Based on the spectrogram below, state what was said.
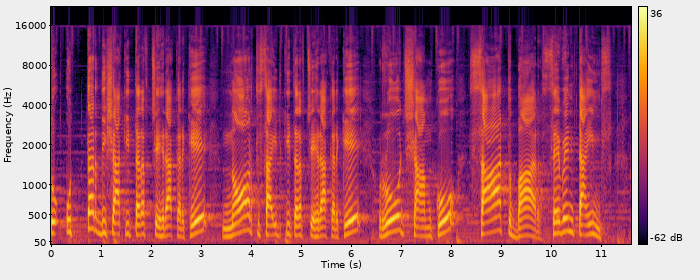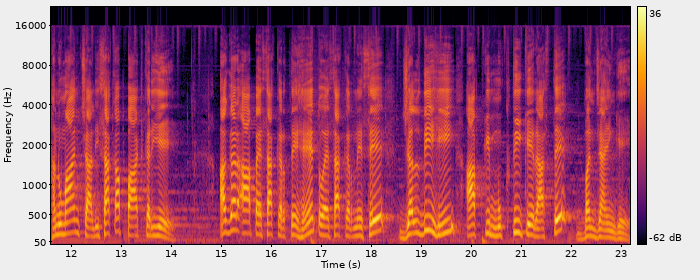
तो उत्तर दिशा की तरफ़ चेहरा करके, नॉर्थ साइड की तरफ़ चेहरा करके रोज शाम को सात बार, सेवन टाइम्स हनुमान चालीसा का पाठ करिए। अगर आप ऐसा करते हैं तो ऐसा करने से जल्दी ही आपकी मुक्ति के रास्ते बन जाएँगे।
